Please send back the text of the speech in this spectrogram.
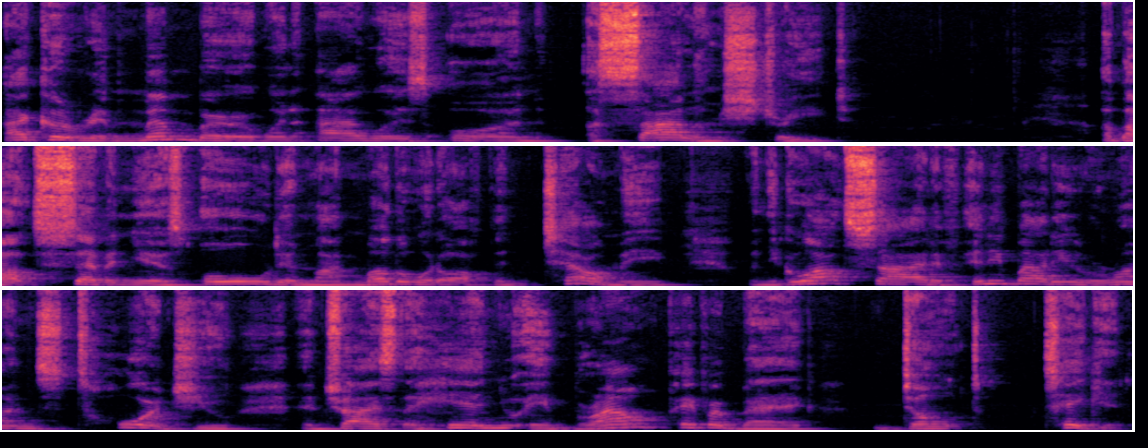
I could remember when I was on Asylum Street, about seven years old, and my mother would often tell me when you go outside, if anybody runs towards you and tries to hand you a brown paper bag, don't take it.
